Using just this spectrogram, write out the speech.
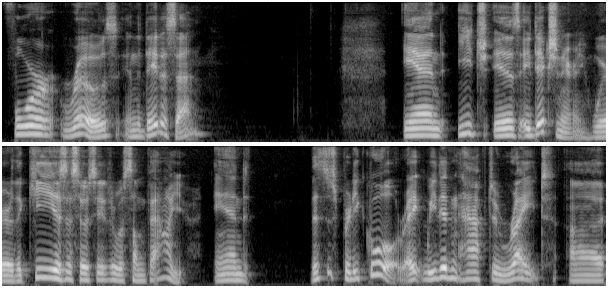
four rows in the data set and each is a dictionary where the key is associated with some value. And this is pretty cool, right? We didn't have to write uh,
